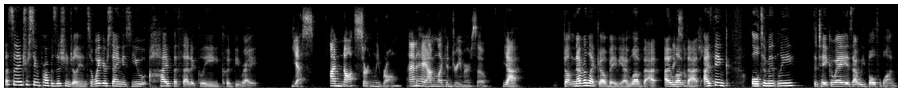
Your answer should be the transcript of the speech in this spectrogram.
That's an interesting proposition, Jillian. So what you're saying is you hypothetically could be right. Yes, I'm not certainly wrong. And hey, I'm like a dreamer, so Yeah. Don't never let go, baby. I love that. I Thanks love so that. much. I think ultimately the takeaway is that we both won.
